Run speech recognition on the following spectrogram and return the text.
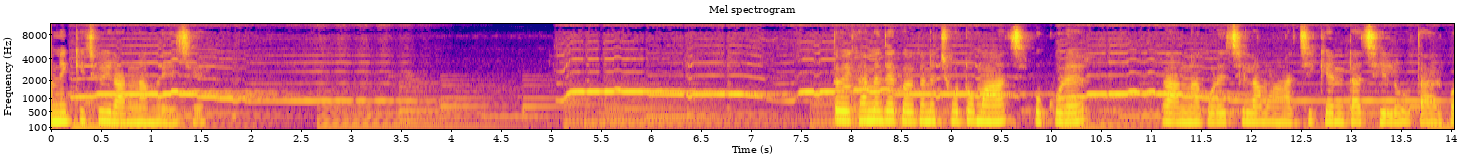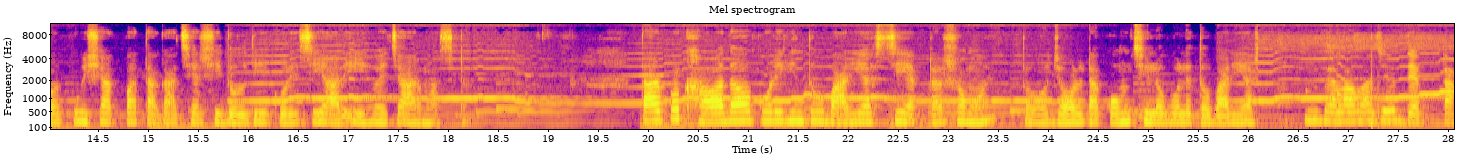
অনেক কিছুই রান্না হয়েছে। তো এখানে দেখো, এখানে ছোট মাছ পুকুরে রান্না করেছিলাম আর চিকেনটা ছিল। তারপর পুঁই শাক পাতা গাছের শীতল দিয়ে করেছি আর এই হয়েছে আর মাছটা। তারপর খাওয়া দাওয়া করে কিন্তু বাড়ি আসছি একটার সময়। তো জলটা কম ছিল বলে তো বাড়ি আস বেলা বাজে দেড়টা।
